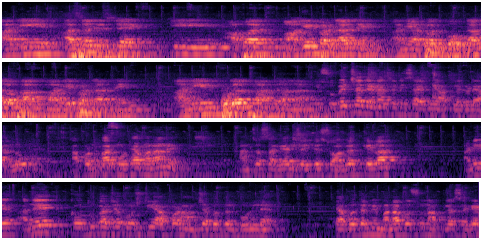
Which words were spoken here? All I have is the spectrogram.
आणि असं दिसतंय की आपण मागे पडणार नाही आणि आपण कोकणाचा भाग मागे पडणार नाही. आणि पुढे जात राहणार मी शुभेच्छा देण्यासाठी साहेब मी आपल्याकडे आलो. आपण फार मोठ्या मनाने आमचं सगळ्यांचं इथे स्वागत केला. आणि अनेक कौतुकाच्या गोष्टी आपण आमच्याबद्दल बोलल्या. त्याबद्दल मी मनापासून आपल्या सगळ्या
